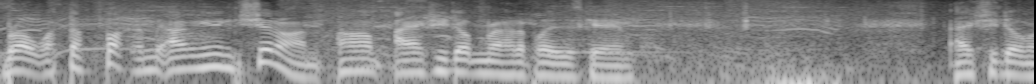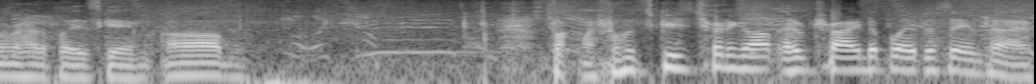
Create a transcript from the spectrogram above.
bro, what the fuck? I'm, I'm getting shit on. Um, I actually don't remember how to play this game. I actually don't remember how to play this game. Um, fuck, my phone screen's turning off. I'm trying to play at the same time.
